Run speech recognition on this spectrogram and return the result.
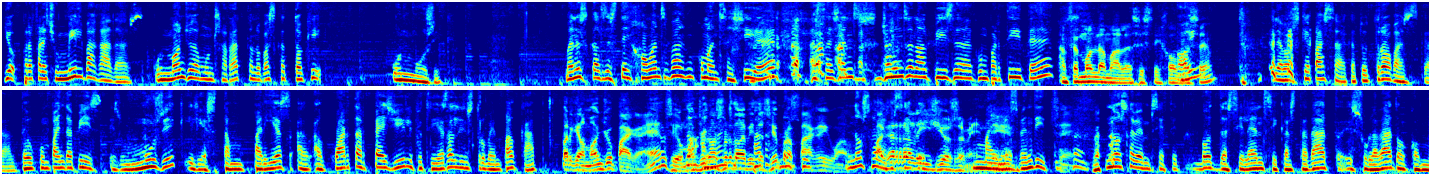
jo prefereixo mil vegades un monjo de Montserrat que no pas que et toqui un músic. Bueno, és que els Stay Homens van començar així, eh? Assajant junts en el pis eh, compartit, eh? Han fet molt de mal, els Stay Homes, Oi? eh? Llavors, què passa? Que tu trobes que el teu company de pis és un músic i li estamparies el, el quart arpegi i li fotries l'instrument pel cap. Perquè el monjo paga, eh? O sigui, el monjo no, el surt de l'habitació, però paga igual. No paga fet- religiosament. Mai diguem. més ben dit. Sí. No sabem si ha fet vot de silenci, castedat, soledat, o com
